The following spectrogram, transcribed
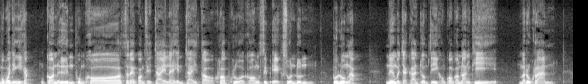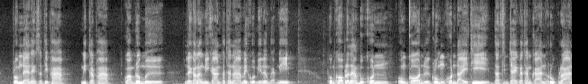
บอกว่าอย่างนี้ครับ ก่อนอื่นผมขอแสดงความเสียใจและเห็นใจต่อครอบครัวของสิบเอกส่วนดุล ผู้ล่วงลับ เนื่องมาจากการโจมตีของกองกำลังที่มารุกราน พรมแดนแห่งสันติภาพ มิตรภาพ ความร่วมมือ และกำลังมีการพัฒนาไม่ควรมีเรื่องแบบนี้ ผมขอประนามบุคคล องค์กรหรือกลุ่มคนใดที่ตัดสินใจกระทำการรุกราน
